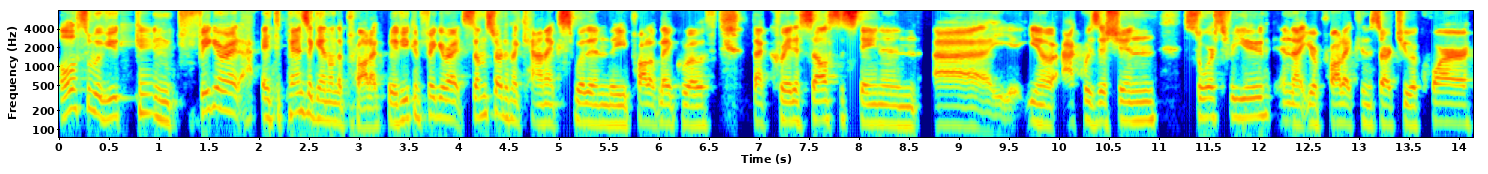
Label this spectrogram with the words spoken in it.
also if you can figure out it depends again on the product but if you can figure out some sort of mechanics within the product led growth that create a self-sustaining uh, you know acquisition source for you and that your product can start to acquire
